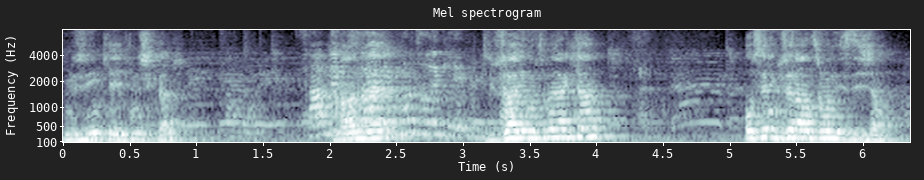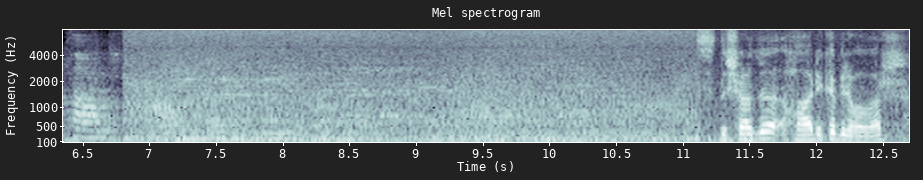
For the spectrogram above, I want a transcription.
Müziğin keyfini çıkar. Sen de Ben güzel de yumurtalı keyfini çıkar. Güzel yumurta yerken o senin güzel antrenmanı izleyeceğim. Tamam. Dışarıda harika bir hava var.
